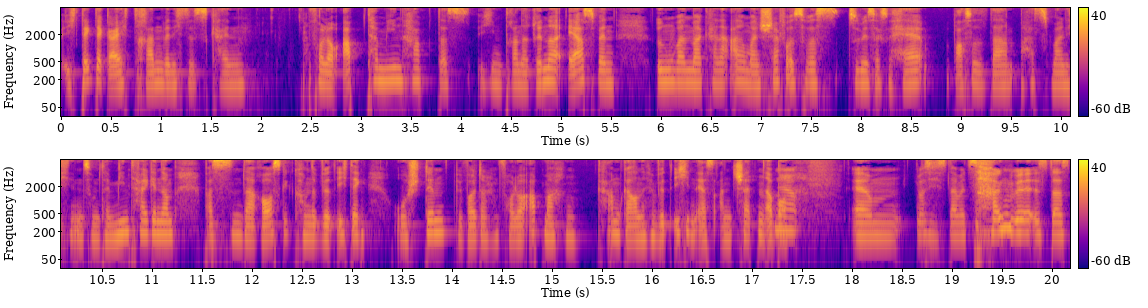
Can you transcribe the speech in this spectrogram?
ich denke da gar nicht dran, wenn ich das kein Follow-up-Termin habe, dass ich ihn dran erinnere, erst wenn irgendwann mal, keine Ahnung, mein Chef oder sowas zu mir sagt, so, hä, warst du da, hast du mal nicht in so einem Termin teilgenommen, was ist denn da rausgekommen? Da würde ich denken, oh stimmt, wir wollten doch ein Follow-up machen, kam gar nicht, dann würde ich ihn erst anchatten, aber ja. ähm, was ich damit sagen will, ist, dass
